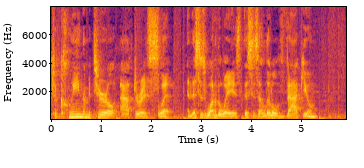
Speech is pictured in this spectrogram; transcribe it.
to clean the material after it's slit. And this is one of the ways. This is a little vacuum.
